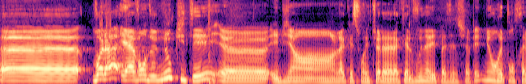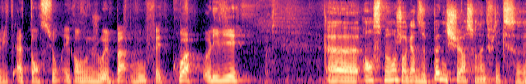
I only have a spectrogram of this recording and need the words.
Euh, voilà, et avant de nous quitter, euh, eh bien, la question rituelle à laquelle vous n'allez pas échapper, mais on répond très vite. Attention, et quand vous ne jouez pas, vous faites quoi, Olivier? Euh, en ce moment, je regarde The Punisher sur Netflix. Euh,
